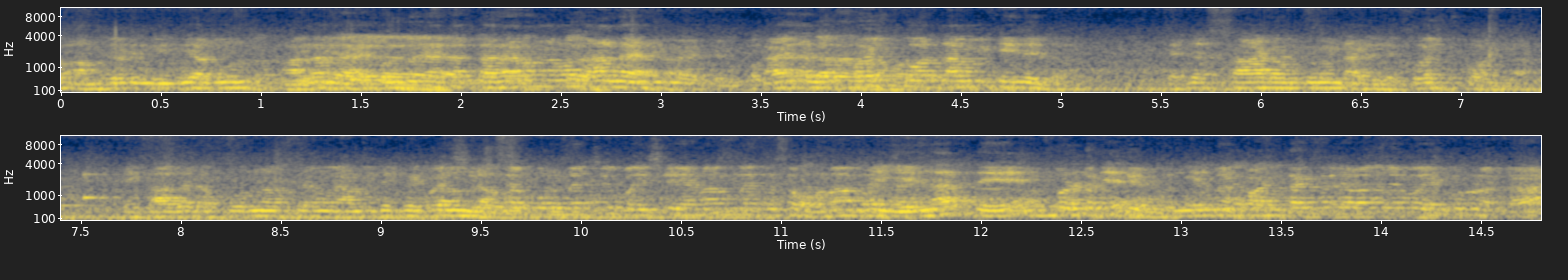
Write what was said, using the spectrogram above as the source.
आमच्याकडे निधी अजून आला करारनामा झालाय. काय झालं? फर्स्ट कॉल आम्ही केलेलं. त्याच्यात सहा डॉक्युमेंट आलेले फर्स्ट कॉलला ते कागद अपूर्ण असल्यामुळे आम्ही ते फेटाळून लावलं. पैसे येणार नाही तसं होणार नाही, येणार ते. बाजूने हे करू नका.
